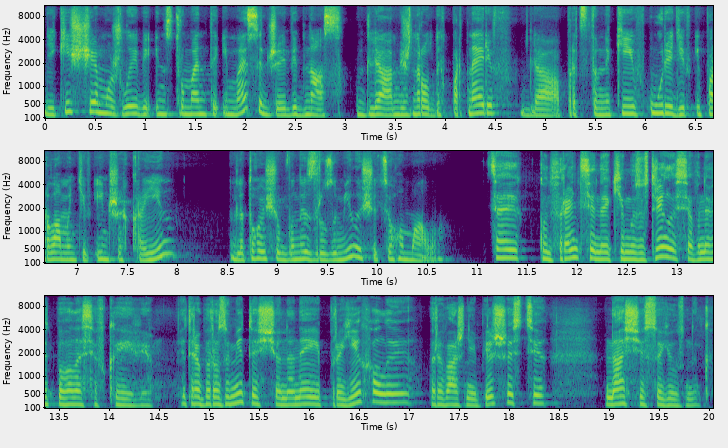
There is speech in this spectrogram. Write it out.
Які ще можливі інструменти і меседжі від нас для міжнародних партнерів, для представників урядів і парламентів інших країн? для того, щоб вони зрозуміли, що цього мало. Ця конференція, на якій ми зустрілися, вона відбувалася в Києві. І треба розуміти, що на неї приїхали в переважній більшості наші союзники.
